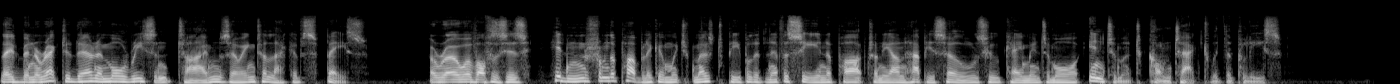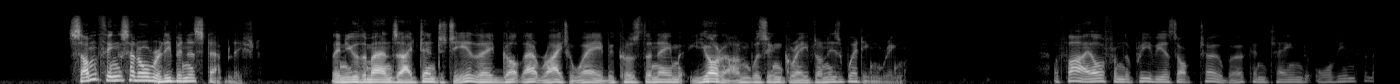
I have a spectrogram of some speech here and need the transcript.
They'd been erected there in more recent times owing to lack of space. A row of offices hidden from the public in which most people had never seen apart from the unhappy souls who came into more intimate contact with the police. Some things had already been established. They knew the man's identity, they'd got that right away because the name Yoran was engraved on his wedding ring. A file from the previous October contained all the information.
